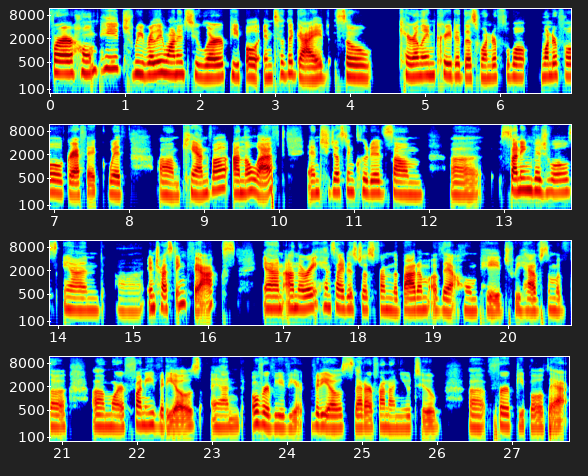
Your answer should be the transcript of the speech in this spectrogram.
For our homepage, we really wanted to lure people into the guide. So Carolyn created this wonderful, wonderful graphic with um, Canva on the left, and she just included some uh, stunning visuals and uh, interesting facts. And on the right hand side is just from the bottom of that homepage. We have some of the uh, more funny videos and overview videos that are found on YouTube uh, for people that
